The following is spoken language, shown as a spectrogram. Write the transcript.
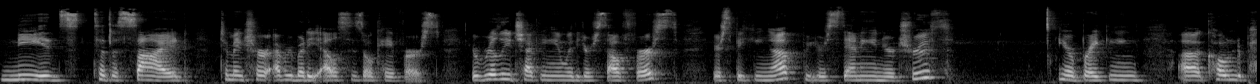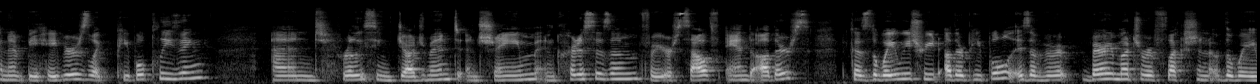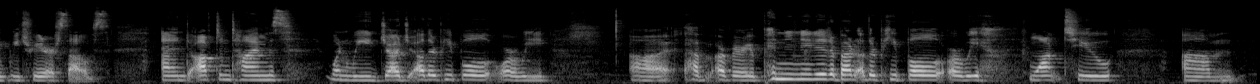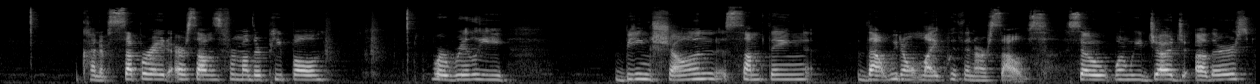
needs to the side to make sure everybody else is okay first. You're really checking in with yourself first you're speaking up, you're standing in your truth, you're breaking uh, codependent behaviors like people pleasing and releasing judgment and shame and criticism for yourself and others because the way we treat other people is a very, very much a reflection of the way we treat ourselves. And oftentimes, when we judge other people or we uh, have are very opinionated about other people or we want to um, kind of separate ourselves from other people. We're really being shown something that we don't like within ourselves. So when we judge others,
